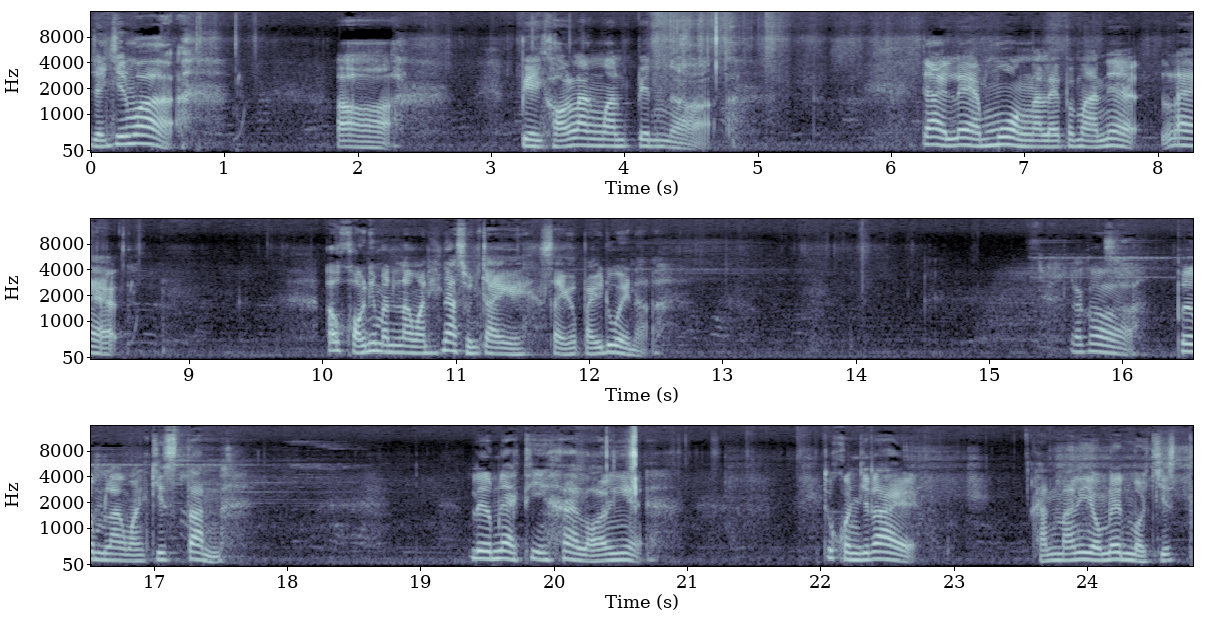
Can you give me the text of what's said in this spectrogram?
อย่างเช่นว่าเอ่อเปลี่ยนของรางวัลเป็นเอ่อได้แร่ม่วงอะไรประมาณเนี้ยแร่เอาของที่มันรางวัลที่น่าสนใจใส่เข้าไปด้วยนะแล้วก็เพิ่มรางวัลคริสตัล เริ่มแรกที่ห้าร้อยเงี้ย ทุกคนจะได้ หันมานิยมเล่นโหมดคิสต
